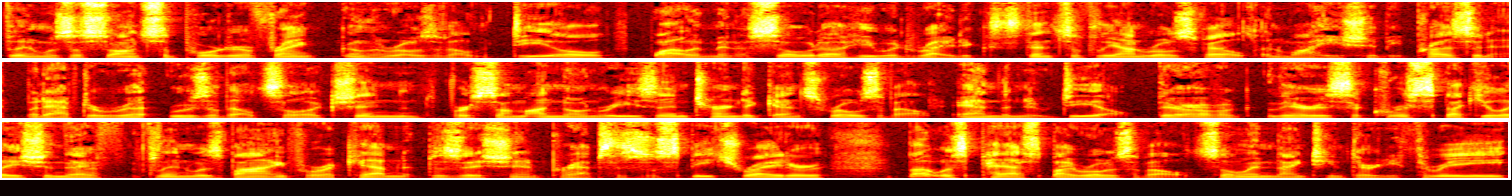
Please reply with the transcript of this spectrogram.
Flynn was a staunch supporter of Franklin Roosevelt deal. While in Minnesota, he would write extensively on Roosevelt and why he should be president. But after Re- Roosevelt's election, for some unknown reason, turned against Roosevelt and the New Deal. There, are, there is, of course, speculation that Flynn was vying for a cabinet position, perhaps as a speechwriter, but was passed by Roosevelt. So in 1933,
